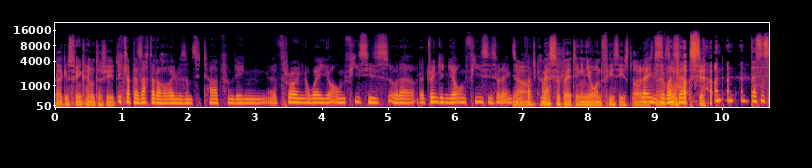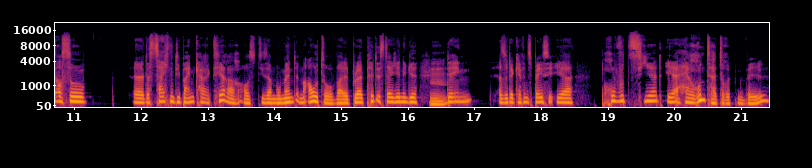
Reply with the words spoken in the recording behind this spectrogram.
Da gibt es für ihn keinen Unterschied. Ich glaube, da sagt er doch auch irgendwie so ein Zitat von wegen äh, throwing away your own feces oder, oder drinking your own feces oder irgend so ein ja, Quatschkram. masturbating in your own feces, glaube Oder ich. irgendwie ne? sowas, ja. ja. Und, und, und das ist auch so, äh, das zeichnet die beiden Charaktere auch aus, dieser Moment im Auto, weil Brad Pitt ist derjenige, Mhm. der ihn, also der Kevin Spacey eher provoziert, eher herunterdrücken will.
